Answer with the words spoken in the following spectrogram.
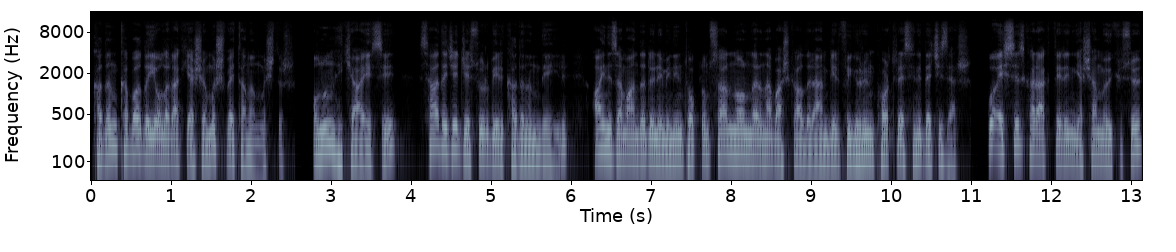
kadın kabadayı olarak yaşamış ve tanınmıştır. Onun hikayesi, sadece cesur bir kadının değil, aynı zamanda döneminin toplumsal normlarına başkaldıran bir figürün portresini de çizer. Bu eşsiz karakterin yaşam öyküsü,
